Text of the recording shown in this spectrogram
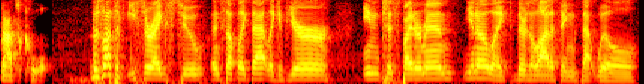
that's cool. there's lots of Easter eggs too and stuff like that. Like if you're into Spider-Man, you know, like there's a lot of things that will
